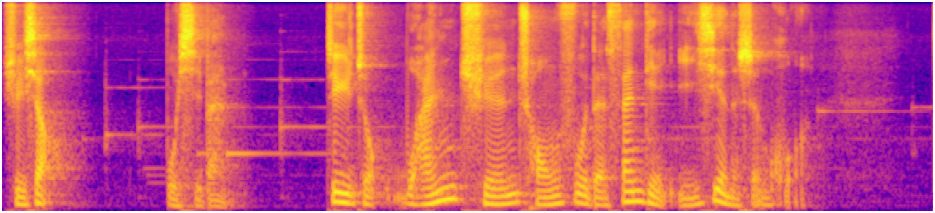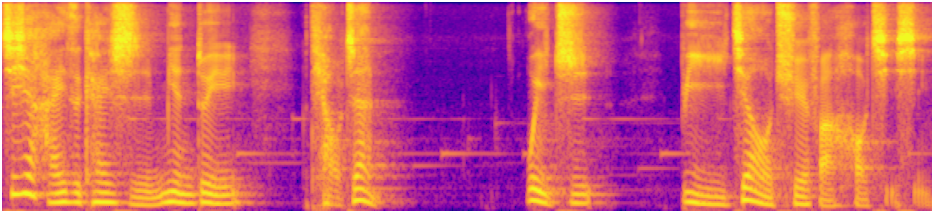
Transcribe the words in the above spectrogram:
学校、补习班这一种完全重复的三点一线的生活，这些孩子开始面对挑战、未知，比较缺乏好奇心。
